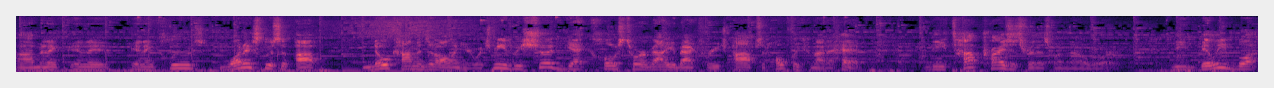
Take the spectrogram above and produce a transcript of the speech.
Um, and, it, and it, it includes one exclusive pop, no commons at all in here, which means we should get close to our value back for each pops and hopefully come out ahead. The top prizes for this one, though, were the Billy Blo-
